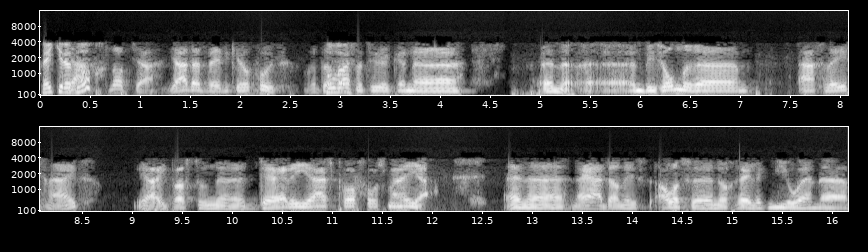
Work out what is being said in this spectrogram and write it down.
Weet je dat ja, nog? Klopt, ja. Ja, dat weet ik heel goed. Want dat Hoe was, was- natuurlijk een, eh, een, eh, een bijzondere eh, aangelegenheid. Ja, ik was toen eh derdejaarsprof volgens mij, ja. En eh, nou ja, dan is alles eh, nog redelijk nieuw en eh,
